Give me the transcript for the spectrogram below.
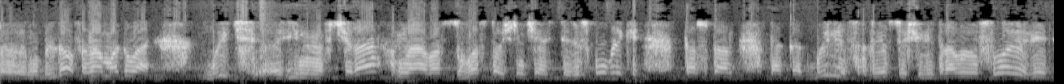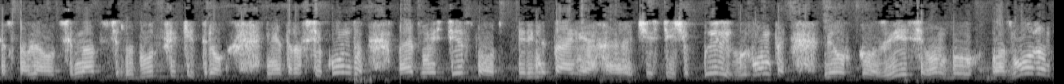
которая наблюдалась, она могла быть именно вчера на восточной части республики Татарстан, так как были соответствующие ветровые условия. Ветер составлял от 17 до 23 метров в секунду. Поэтому, естественно, вот переметание частичек пыли, грунта, легкого взвеси, он был возможен.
